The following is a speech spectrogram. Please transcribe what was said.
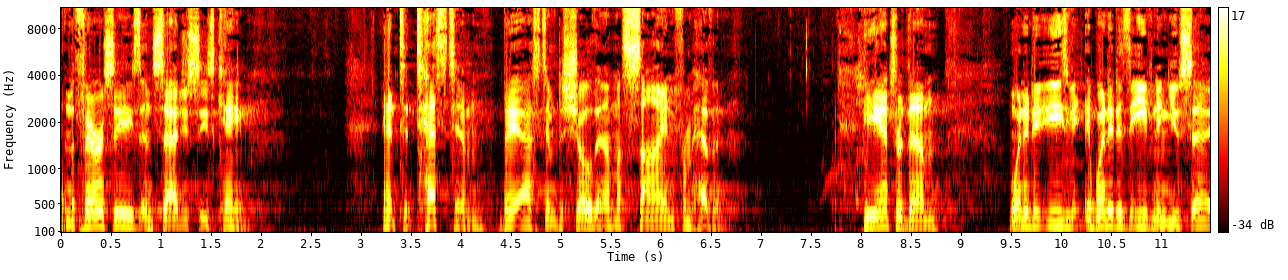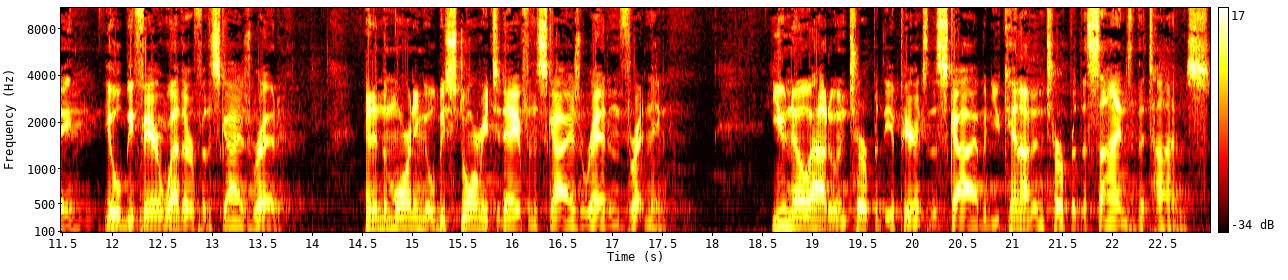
And the Pharisees and Sadducees came. And to test him, they asked him to show them a sign from heaven. He answered them, when it, is, when it is evening, you say, it will be fair weather, for the sky is red. And in the morning it will be stormy today, for the sky is red and threatening. You know how to interpret the appearance of the sky, but you cannot interpret the signs of the times.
